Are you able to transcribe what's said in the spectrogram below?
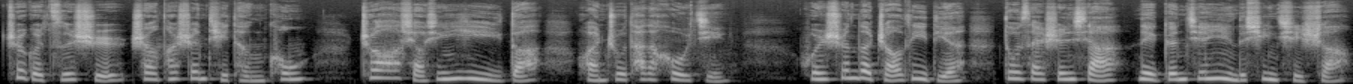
这个姿势让他身体腾空，只好小心翼翼地环住他的后颈，浑身的着力点都在身下那根坚硬的性器上，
